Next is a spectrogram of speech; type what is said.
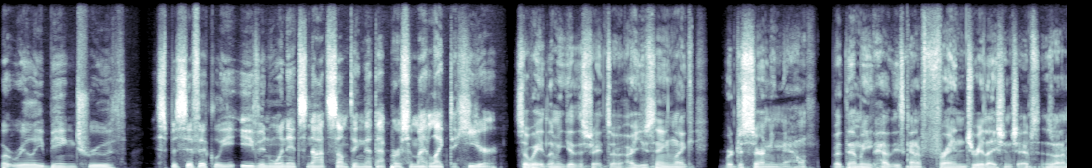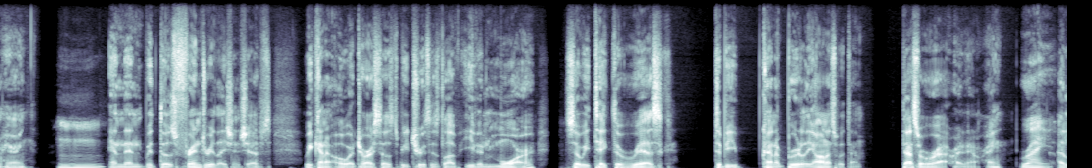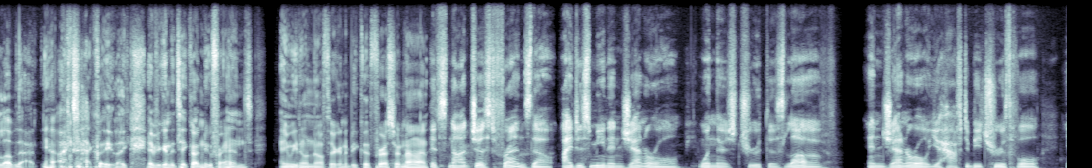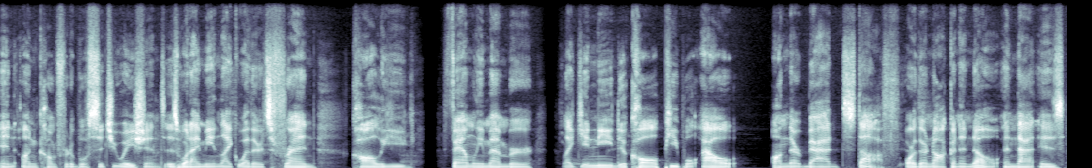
but really being truth specifically, even when it's not something that that person might like to hear. So wait, let me get this straight. So are you saying like we're discerning now, but then we have these kind of fringe relationships, is what I'm hearing. Mm-hmm. And then with those fringe relationships, we kind of owe it to ourselves to be truth is love even more. So we take the risk to be kind of brutally honest with them. That's where we're at right now, right? Right. I love that. Yeah, exactly. Like if you're going to take on new friends and we don't know if they're going to be good for us or not. It's not just friends though. I just mean in general, when there's truth is love, in general, you have to be truthful in uncomfortable situations, is what I mean. Like whether it's friend, colleague, family member, like you need to call people out on their bad stuff or they're not going to know. And that is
